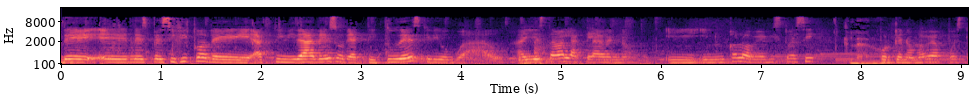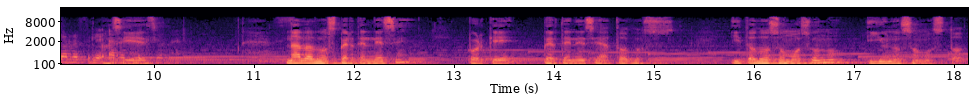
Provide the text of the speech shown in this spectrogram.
de en específico de actividades o de actitudes que digo, wow, ahí estaba la clave, ¿no? Y, y nunca lo había visto así, Claro. porque no me había puesto a, refle- a Así es. Nada nos pertenece porque pertenece a todos. Y todos somos uno y uno somos todo.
